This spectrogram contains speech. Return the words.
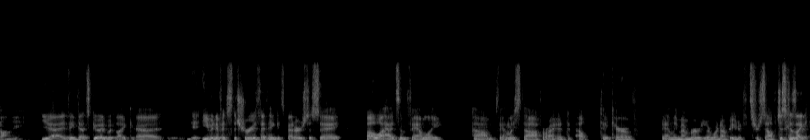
only. Yeah, I think that's good, but like, uh, even if it's the truth, I think it's better to say, "Oh, I had some family, um, family stuff, or I had to help take care of family members or whatever, even if it's yourself. Just because like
